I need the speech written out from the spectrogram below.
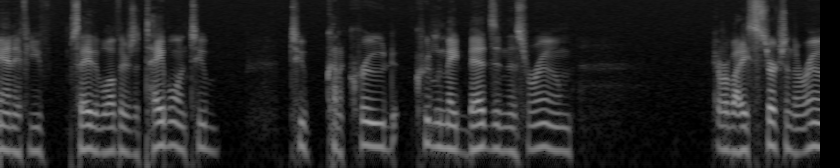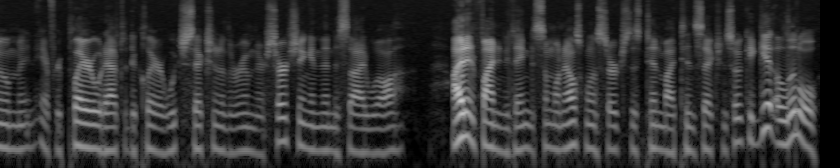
And if you say that well, there's a table and two two kind of crude crudely made beds in this room, everybody's searching the room, and every player would have to declare which section of the room they're searching, and then decide, well, I didn't find anything. Does someone else want to search this 10 by 10 section? So it could get a little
